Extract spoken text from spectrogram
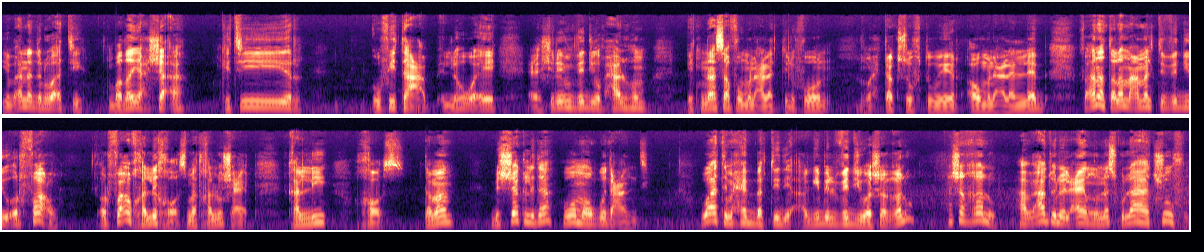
يبقى أنا دلوقتي بضيع شقا كتير وفي تعب. اللي هو إيه؟ 20 فيديو بحالهم اتنسفوا من على التليفون محتاج software أو من على ال lap فأنا طالما عملت فيديو ارفعه ارفعه خليه خاص ما تخلوش عام خليه خاص تمام؟ بالشكل ده هو موجود عندي. وقت ما أحب أبتدي أجيب الفيديو وأشغله هشغله هبعته للعام والناس كلها هتشوفه.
